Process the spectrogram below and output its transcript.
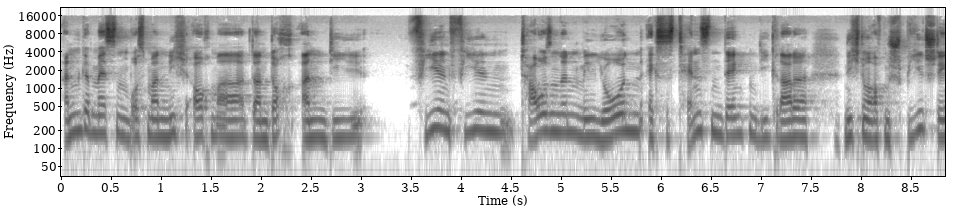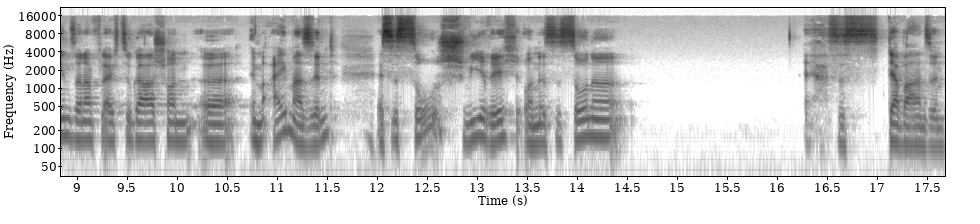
angemessen? Muss man nicht auch mal dann doch an die vielen, vielen Tausenden, Millionen Existenzen denken, die gerade nicht nur auf dem Spiel stehen, sondern vielleicht sogar schon äh, im Eimer sind? Es ist so schwierig und es ist so eine. Ja, es ist der Wahnsinn.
